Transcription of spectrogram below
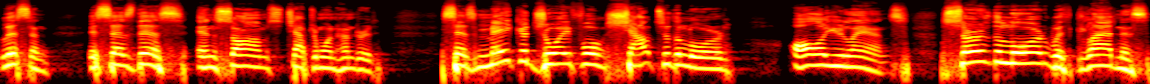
Listen, it says this in Psalms chapter 100. It says, Make a joyful shout to the Lord, all you lands. Serve the Lord with gladness.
